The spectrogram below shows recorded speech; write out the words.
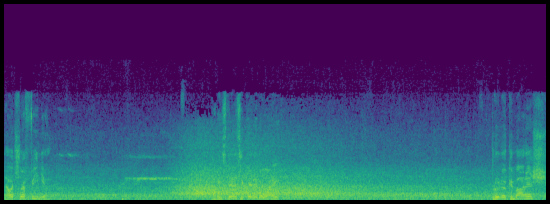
Now it's Rafinha. And he's there to get it away. Bruno Guimaraes.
